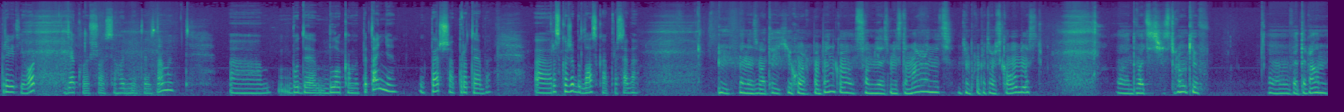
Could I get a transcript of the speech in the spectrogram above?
Привіт, Єгор. Дякую, що сьогодні ти з нами. Е, Буде блоками питання. Перше про тебе. Е, Розкажи, будь ласка, про себе. Мене звати Єгор Бабенко, сам я з міста Марганець, Дніпропетровська область. Е, 26 років, е, ветеран,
